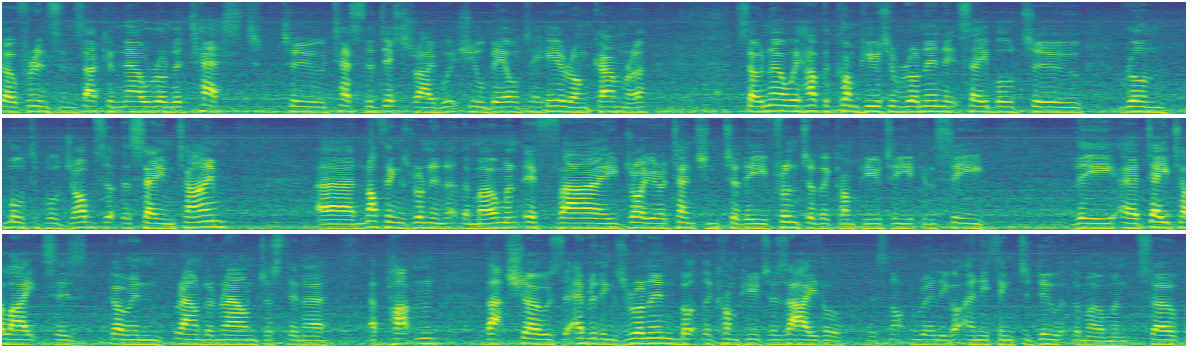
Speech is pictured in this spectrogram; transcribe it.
So for instance, I can now run a test to test the disk drive, which you'll be able to hear on camera. So now we have the computer running, it's able to run multiple jobs at the same time. Uh, nothing's running at the moment. If I draw your attention to the front of the computer, you can see the uh, data lights is going round and round just in a, a pattern that shows that everything's running, but the computer's idle. It's not really got anything to do at the moment. So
